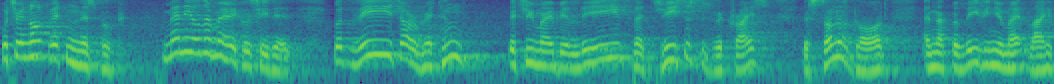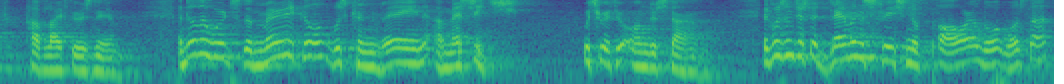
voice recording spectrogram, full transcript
which are not written in this book. Many other miracles he did. But these are written that you may believe that Jesus is the Christ, the Son of God, and that believing you might life, have life through his name. In other words, the miracle was conveying a message which we're to understand. It wasn't just a demonstration of power, although it was that.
